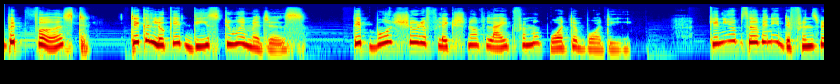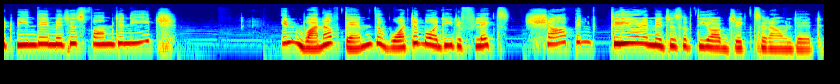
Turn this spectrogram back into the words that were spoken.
But first, take a look at these two images. They both show reflection of light from a water body. Can you observe any difference between the images formed in each? In one of them, the water body reflects sharp and clear images of the objects around it,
